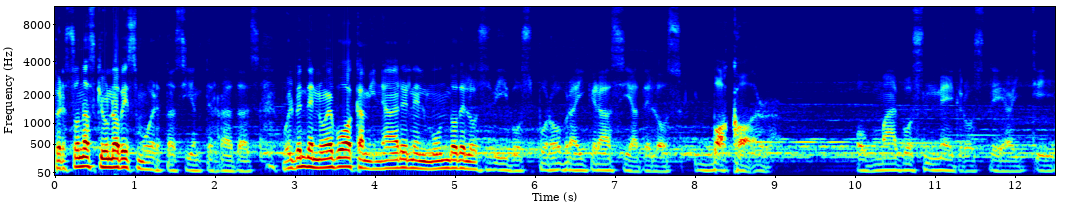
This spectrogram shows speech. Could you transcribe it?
Personas que una vez muertas y enterradas vuelven de nuevo a caminar en el mundo de los vivos por obra y gracia de los Bakar o magos negros de Haití.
